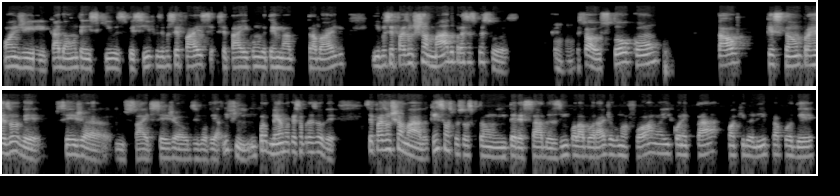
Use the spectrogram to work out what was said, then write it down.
onde cada um tem skills específicos e você faz, você está aí com um determinado trabalho e você faz um chamado para essas pessoas. Uhum. Pessoal, eu estou com tal questão para resolver, seja um site, seja o desenvolver, enfim, um problema, uma questão para resolver. Você faz um chamado. Quem são as pessoas que estão interessadas em colaborar de alguma forma e conectar com aquilo ali para poder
